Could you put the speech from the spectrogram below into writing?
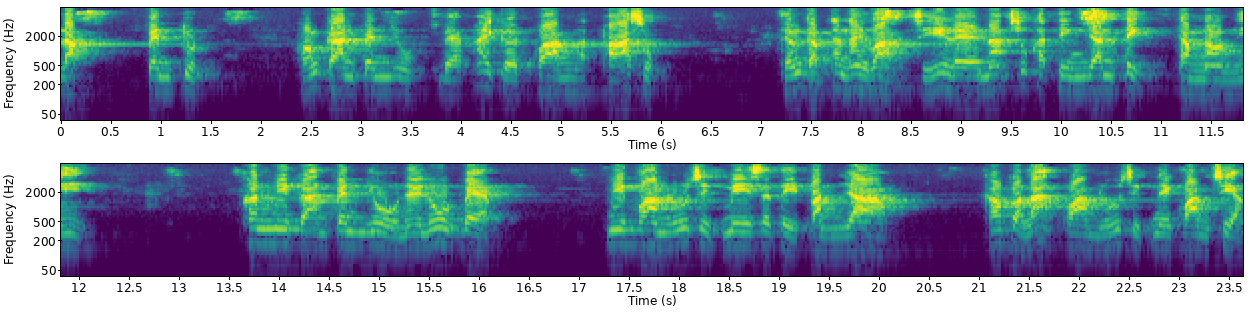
หลักเป็นจุดของการเป็นอยู่แบบให้เกิดความผาสุกถึงกับท่านให้ว่า สีเลนะสุขติงยันติทำนองนี้ คนมีการเป็นอยู่ในรูปแบบ มีความรู้สึกมีสติปัญญา เขาก็ละความรู้สึกในความเสี่ยง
